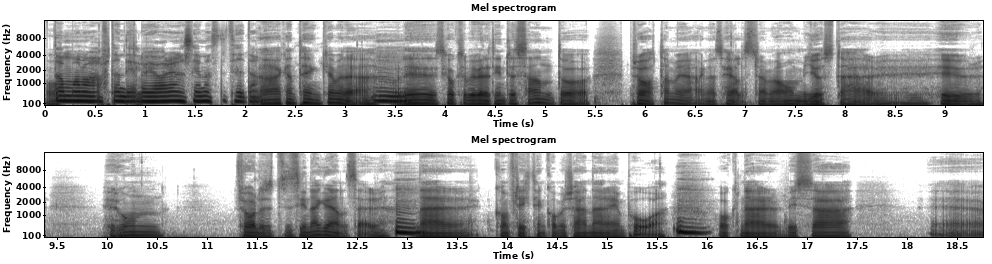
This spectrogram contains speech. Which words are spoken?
och, de har nog haft en del att göra den senaste tiden. Ja, jag kan tänka mig det. Mm. Och det ska också bli väldigt intressant att prata med Agnes Hellström om just det här. Hur, hur hon förhåller sig till sina gränser Mm. när konflikten kommer så här nära in på. Mm. Och när vissa eh,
